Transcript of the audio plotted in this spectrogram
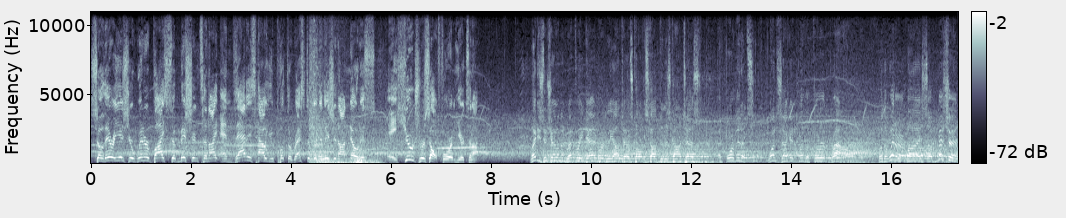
So there he is, your winner by submission tonight, and that is how you put the rest of the division on notice. A huge result for him here tonight. Ladies and gentlemen, referee Dan Miragliotta has called a stop to this contest at four minutes, one second of the third round. For the winner by submission,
